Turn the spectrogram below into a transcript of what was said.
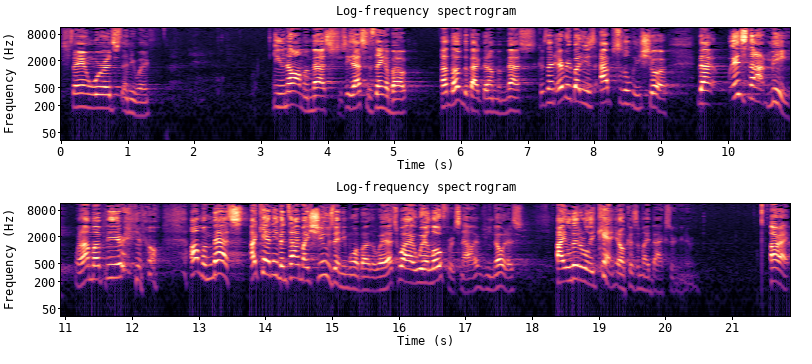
Saying words. Anyway. You know I'm a mess. You see, that's the thing about, I love the fact that I'm a mess, because then everybody is absolutely sure that it's not me. When I'm up here, you know, I'm a mess. I can't even tie my shoes anymore, by the way. That's why I wear loafers now, if you notice. I literally can't, you know, because of my back surgery. All right.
